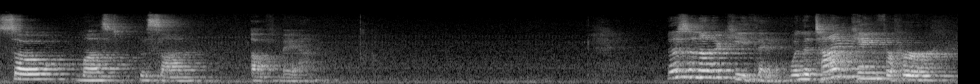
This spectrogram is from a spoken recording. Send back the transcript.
so must the Son of Man. There's another key thing. When the time came for her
